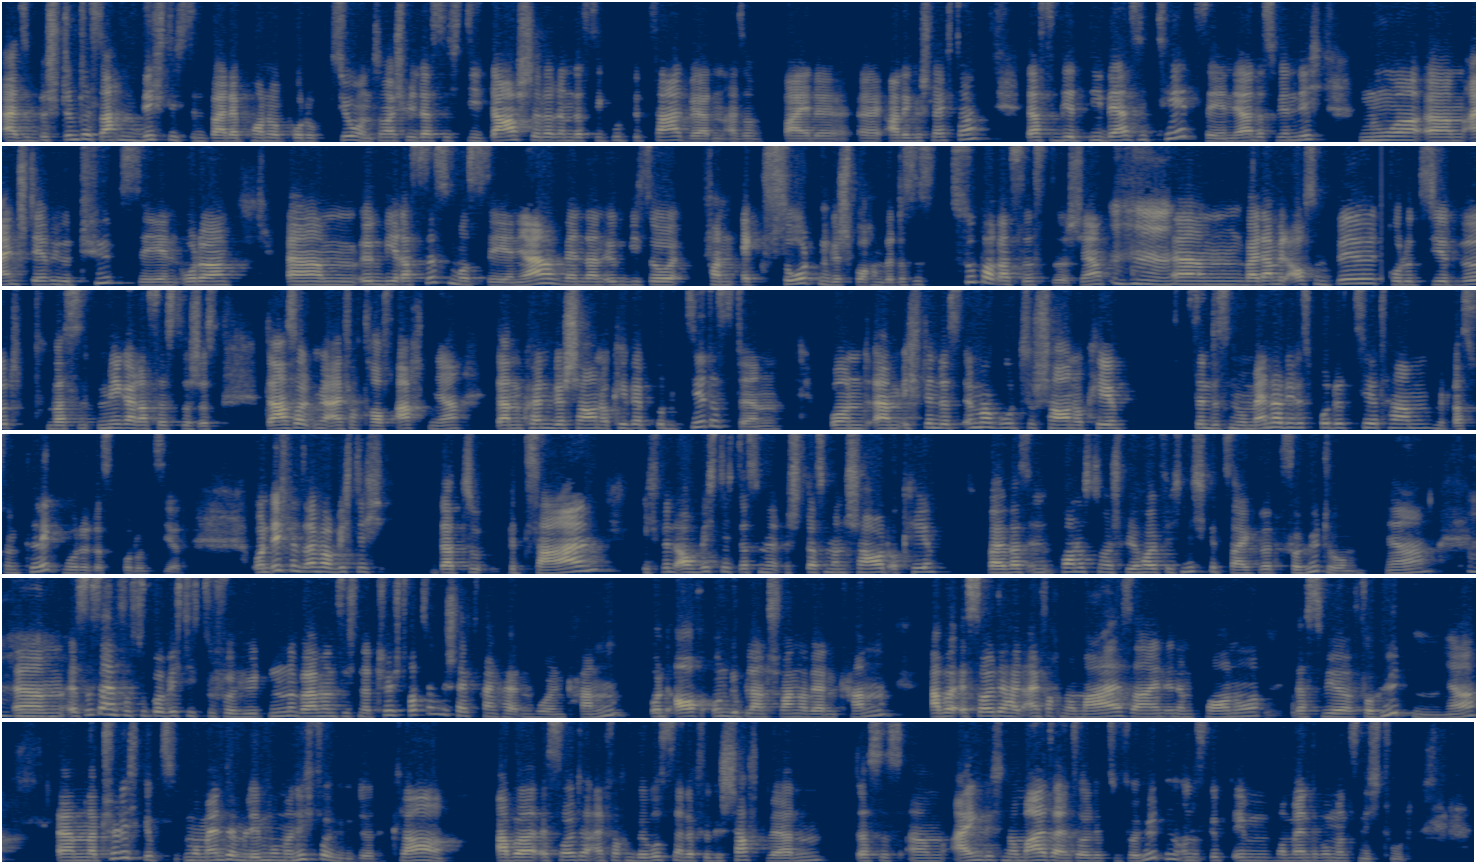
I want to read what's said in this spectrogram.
also bestimmte Sachen wichtig sind bei der Pornoproduktion. Zum Beispiel, dass sich die Darstellerinnen, dass sie gut bezahlt werden, also beide, äh, alle Geschlechter, dass wir Diversität sehen, ja, dass wir nicht nur ähm, ein Stereotyp sehen oder ähm, irgendwie Rassismus sehen, ja, wenn dann irgendwie so von Exoten gesprochen wird. Das ist super rassistisch, ja, mhm. ähm, weil damit auch so ein Bild produziert wird, was mega rassistisch ist. Da sollten wir einfach drauf achten, ja. Dann können wir schauen, okay, wer produziert es denn? Und ähm, ich finde es immer gut zu schauen, okay, sind es nur Männer, die das produziert haben? Mit was für einem Blick wurde das produziert? Und ich finde es einfach wichtig, dazu bezahlen. Ich finde auch wichtig, dass, man, dass man schaut, okay, weil was in Pornos zum Beispiel häufig nicht gezeigt wird, Verhütung. Ja? Mhm. Ähm, es ist einfach super wichtig zu verhüten, weil man sich natürlich trotzdem Geschlechtskrankheiten holen kann und auch ungeplant schwanger werden kann. Aber es sollte halt einfach normal sein in einem Porno, dass wir verhüten. Ja? Ähm, natürlich gibt es Momente im Leben, wo man nicht verhütet, klar. Aber es sollte einfach ein Bewusstsein dafür geschafft werden, dass es ähm, eigentlich normal sein sollte zu verhüten. Und es gibt eben Momente, wo man es nicht tut.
